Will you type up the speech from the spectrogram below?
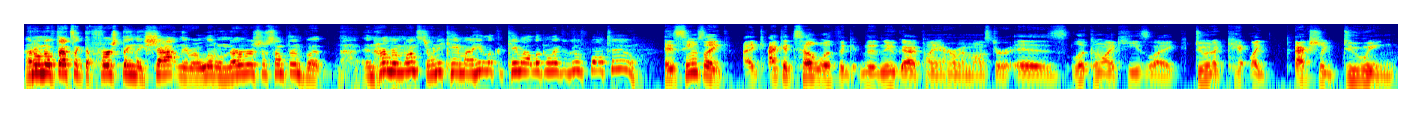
I don't know if that's like the first thing they shot and they were a little nervous or something. But and Herman Munster when he came out, he looked came out looking like a goofball too. It seems like I, I could tell with the the new guy playing Herman Munster is looking like he's like doing a like actually doing.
